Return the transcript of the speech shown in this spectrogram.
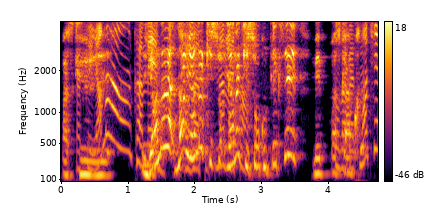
parce, parce qu'il y en a. Hein. Il y en a, non, il y en a qui sont, il y en a qui sont complexés, mais parce on va pas se mentir,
